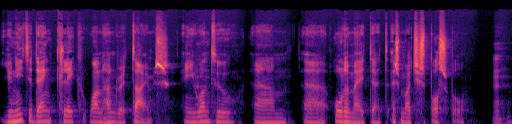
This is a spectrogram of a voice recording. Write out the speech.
you need to then click 100 times, and you Mhm. want to um, uh, automate that as much as possible. Mhm.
